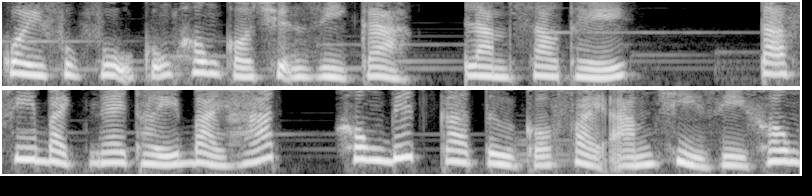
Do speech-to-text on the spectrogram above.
quầy phục vụ cũng không có chuyện gì cả, làm sao thế? Tạ Phi Bạch nghe thấy bài hát, không biết ca từ có phải ám chỉ gì không,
